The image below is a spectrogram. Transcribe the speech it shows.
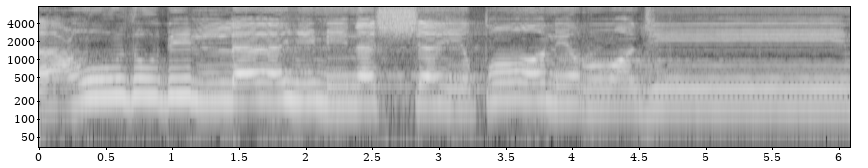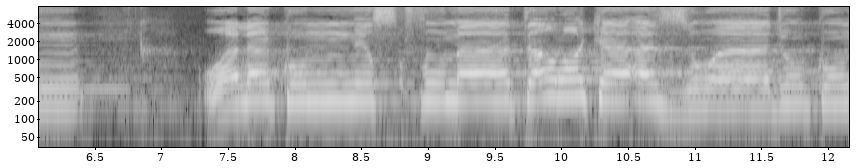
أعوذ بالله من الشيطان الرجيم. ولكم نصف ما ترك أزواجكم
